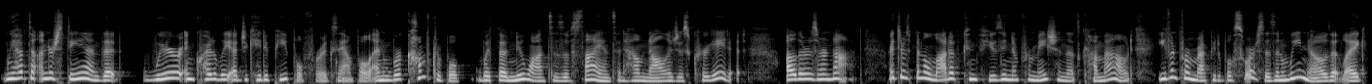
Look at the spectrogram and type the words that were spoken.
we have to understand that we're incredibly educated people, for example, and we're comfortable with the nuances of science and how knowledge is created. Others are not. right? There's been a lot of confusing information that's come out, even from reputable sources. And we know that, like,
